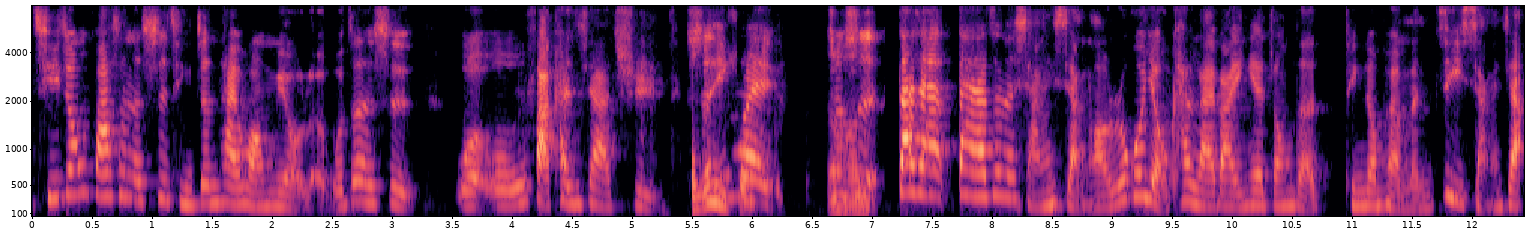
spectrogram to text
其中发生的事情真太荒谬了，我真的是我我无法看下去，是因为。就是大家，大家真的想一想哦，如果有看《来吧营业中》的听众朋友们，自己想一下，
